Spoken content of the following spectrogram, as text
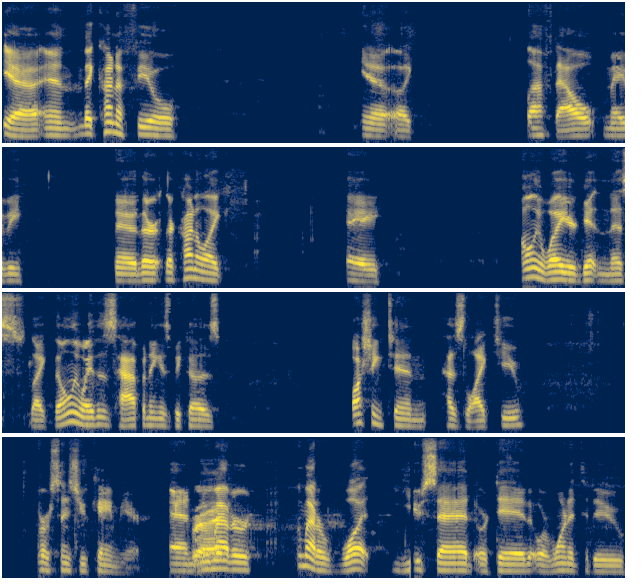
Yeah, and they kind of feel, you know, like left out. Maybe, know, they're they're kind of like, a the only way you're getting this, like, the only way this is happening is because Washington has liked you ever since you came here, and no matter no matter what you said or did or wanted to do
